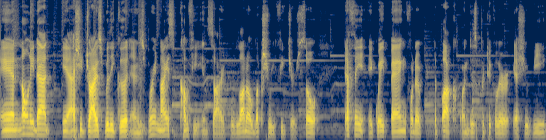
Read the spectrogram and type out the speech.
And not only that, it actually drives really good and it's very nice, comfy inside with a lot of luxury features. So definitely a great bang for the, the buck on this particular SUV.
